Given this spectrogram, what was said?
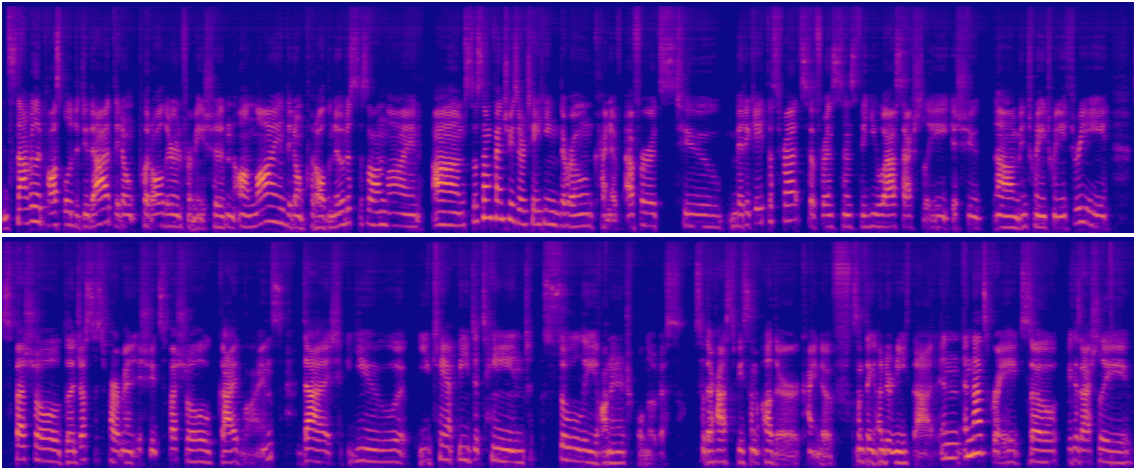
it's not really possible to do that. They don't put all their information online. They don't put all the notices online. Um, so some countries are taking their own kind of efforts to mitigate the threat. So, for instance, the U.S. actually issued um, in 2023 special. The Justice Department issued special guidelines that you you can't be detained solely on an Interpol notice. So there has to be some other kind of something underneath that, and and that's great. So because actually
